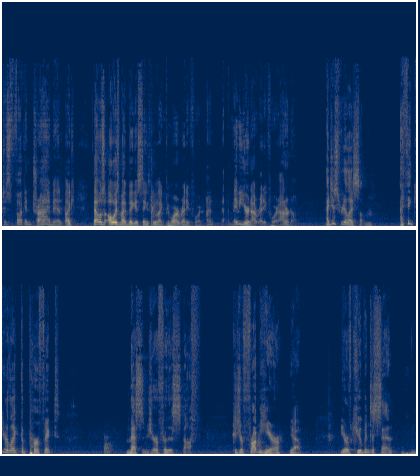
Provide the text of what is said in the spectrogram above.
just fucking try, man. Like that was always my biggest thing. People like people aren't ready for it. I, maybe you're not ready for it. I don't know. i just realized something i think you're like the perfect messenger for this stuff because you're from here Yeah, you're of cuban descent mm-hmm.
